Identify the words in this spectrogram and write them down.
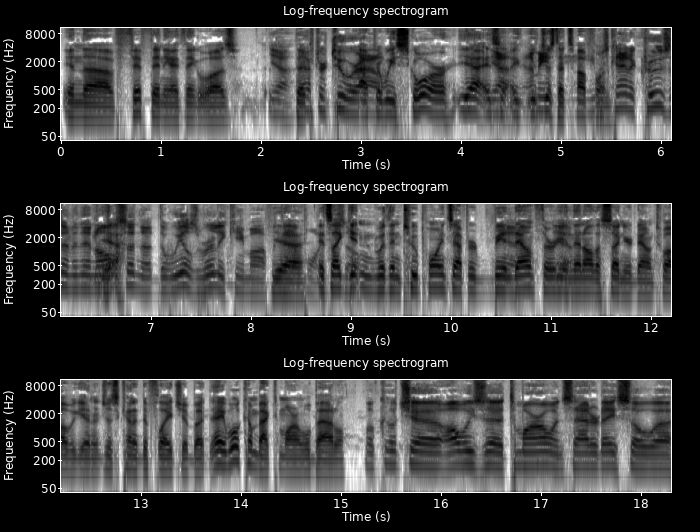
in the fifth inning, I think it was. Yeah, after two or after out. we score, yeah, it's, yeah. it's mean, just a tough he one. was kind of cruising, and then all yeah. of a sudden the, the, wheels really came off. yeah, it's like so. getting within two points after being yeah. down thirty, and then all of a sudden you're down twelve again. It just kind of deflates you. But hey, we'll come back tomorrow and we'll battle. Well, coach, uh, always uh, tomorrow and Saturday. So uh,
